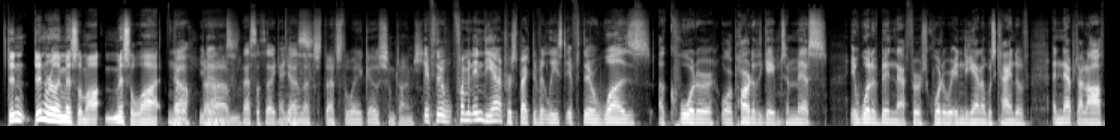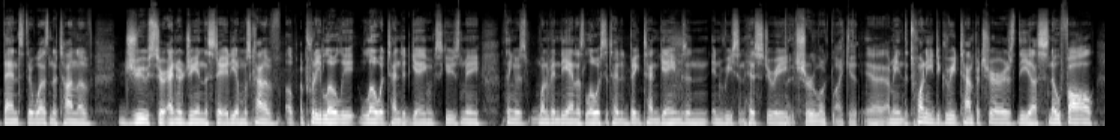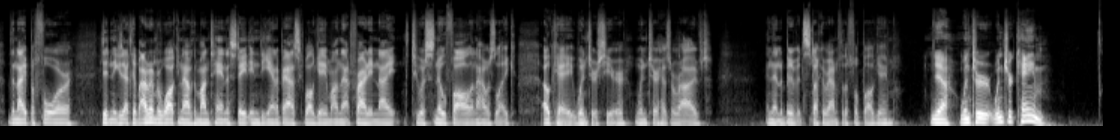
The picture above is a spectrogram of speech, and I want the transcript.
Didn't didn't really miss a mo- miss a lot. No, but, you didn't. um, that's the thing, I you know, guess. that's that's the way it goes sometimes. if there, from an Indiana perspective, at least, if there was a quarter or a part of the game to miss, it would have been that first quarter where Indiana was kind of inept on offense. There wasn't a ton of juice or energy in the stadium. Was kind of a, a pretty lowly, low attended game. Excuse me. I think it was one of Indiana's lowest attended Big Ten games in in recent history. It sure looked like it. Yeah, I mean the 20 degree temperatures, the uh, snowfall the night before didn't exactly. but I remember walking out of the Montana State Indiana basketball game on that Friday night to a snowfall, and I was like, okay, winter's here. Winter has arrived. And then a bit of it stuck around for the football game. Yeah, winter winter came.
